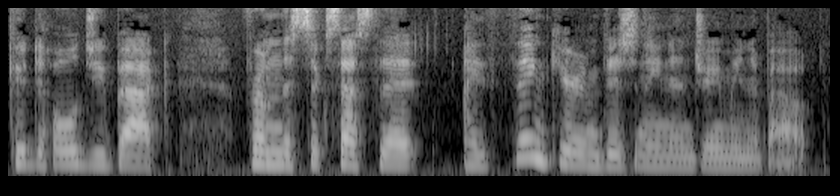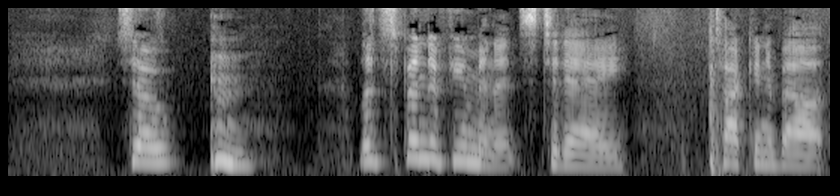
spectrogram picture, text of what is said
could hold you back from the success that I think you're envisioning and dreaming about. So, let's spend a few minutes today talking about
